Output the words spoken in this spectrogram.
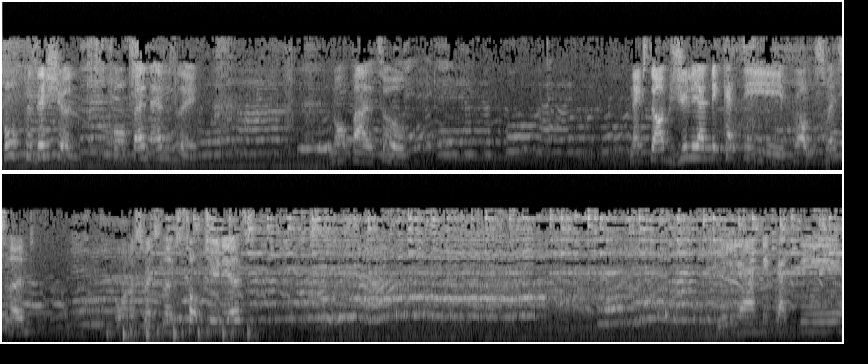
Fourth position for Ben Emsley. Not bad at all. Next up, Julien Nicetti from Switzerland. One of Switzerland's top juniors. Julien Nicetti.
